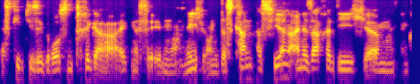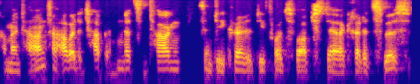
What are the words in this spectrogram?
es gibt diese großen Triggerereignisse eben noch nicht. Und das kann passieren. Eine Sache, die ich ähm, in Kommentaren verarbeitet habe in den letzten Tagen, sind die Credit Default Swaps der Credit Suisse,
